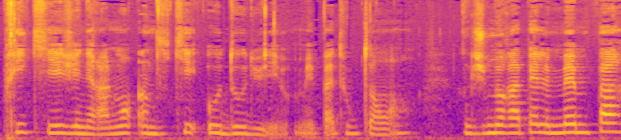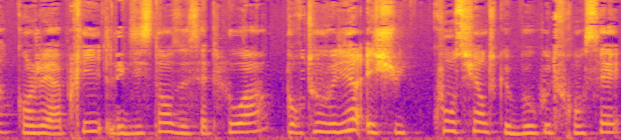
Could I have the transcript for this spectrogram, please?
Prix qui est généralement indiqué au dos du livre, mais pas tout le temps. Hein. Donc je me rappelle même pas quand j'ai appris l'existence de cette loi, pour tout vous dire, et je suis consciente que beaucoup de Français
